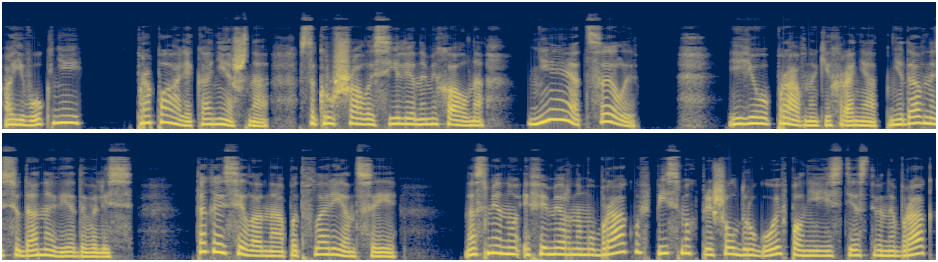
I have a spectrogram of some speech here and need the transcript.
А его к ней пропали, конечно, сокрушалась Елена Михайловна. Нет, целы. Ее правнуки хранят, недавно сюда наведывались. Такая села она под Флоренцией, на смену эфемерному браку в письмах пришел другой, вполне естественный брак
